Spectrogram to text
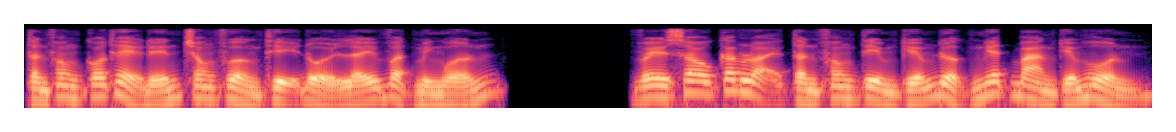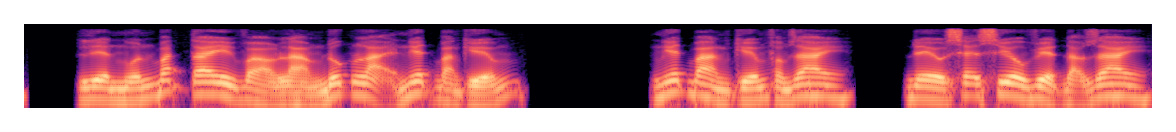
Tần Phong có thể đến trong phường thị đổi lấy vật mình muốn. Về sau các loại Tần Phong tìm kiếm được niết bàn kiếm hồn, liền muốn bắt tay vào làm đúc lại niết bàn kiếm. Niết bàn kiếm phẩm giai đều sẽ siêu việt đạo giai,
